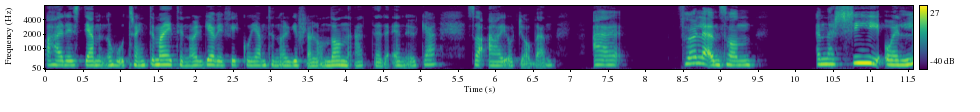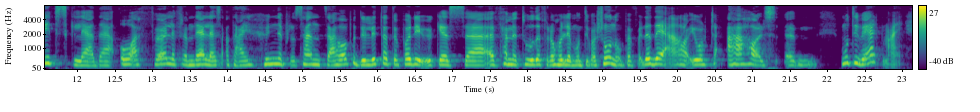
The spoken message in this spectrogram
jeg har reist hjem når hun trengte meg, til Norge. Vi fikk henne hjem til Norge fra London etter en uke, så jeg har gjort jobben. Jeg føler en sånn energi og en livsglede, og jeg føler fremdeles at jeg er 100 Så jeg håper du lytta til forrige ukes uh, fem metoder for å holde motivasjonen oppe, for det er det jeg har gjort. Jeg har um, motivert meg.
